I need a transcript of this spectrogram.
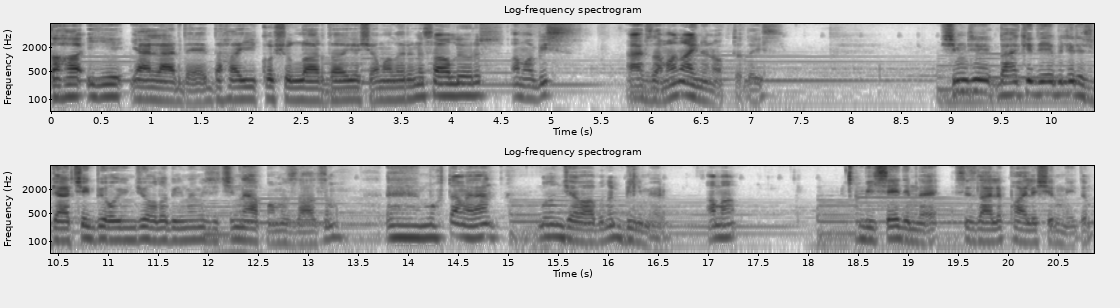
Daha iyi yerlerde, daha iyi koşullarda yaşamalarını sağlıyoruz. Ama biz her zaman aynı noktadayız. Şimdi belki diyebiliriz gerçek bir oyuncu olabilmemiz için ne yapmamız lazım? Ee, muhtemelen bunun cevabını bilmiyorum. Ama bilseydim de sizlerle paylaşır mıydım?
